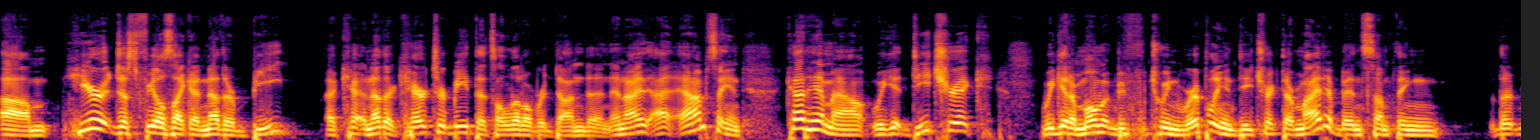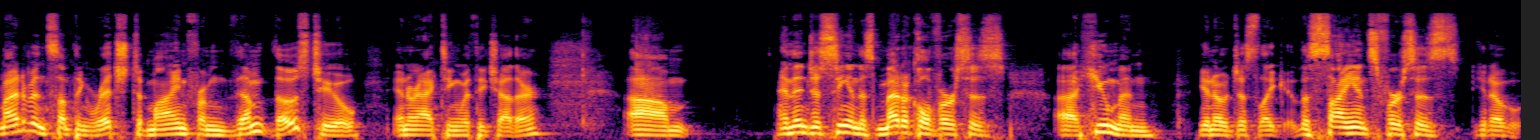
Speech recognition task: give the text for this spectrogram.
Um, here it just feels like another beat a, another character beat that's a little redundant. And I, I am saying cut him out. We get Dietrich. We get a moment between Ripley and Dietrich. There might have been something. There might have been something rich to mine from them. Those two interacting with each other, um, and then just seeing this medical versus uh, human. You know, just like the science versus you know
